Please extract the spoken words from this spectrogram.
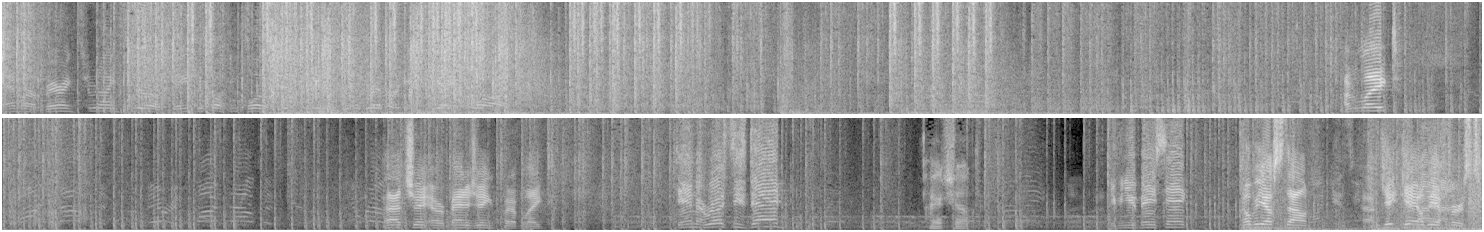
Hammer, bearing 290. Danger fucking close. 50 meters in the river. ETA squad. I'm legged. Patching or bandaging, but I'm legged. Damn it, Rusty's dead. I got shot. Giving you a basic. LBF's down. Uh, get, get LBF first.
